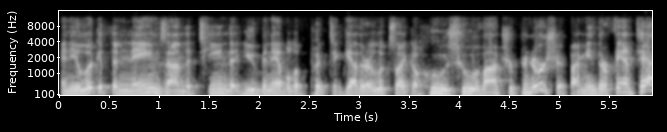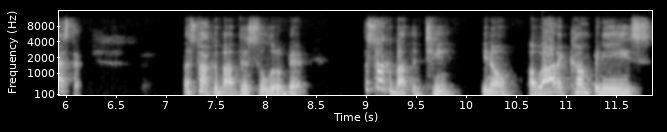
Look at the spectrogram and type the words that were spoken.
and you look at the names on the team that you've been able to put together, it looks like a who's who of entrepreneurship. I mean, they're fantastic. Let's talk about this a little bit. Let's talk about the team. You know, a lot of companies,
